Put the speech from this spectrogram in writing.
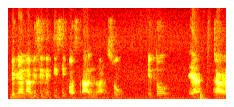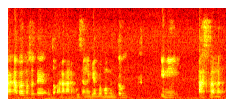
dengan abis ini TC ke Australia langsung itu Iya. cara apa maksudnya untuk anak-anak bisa ngejaga momentum ini pas banget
